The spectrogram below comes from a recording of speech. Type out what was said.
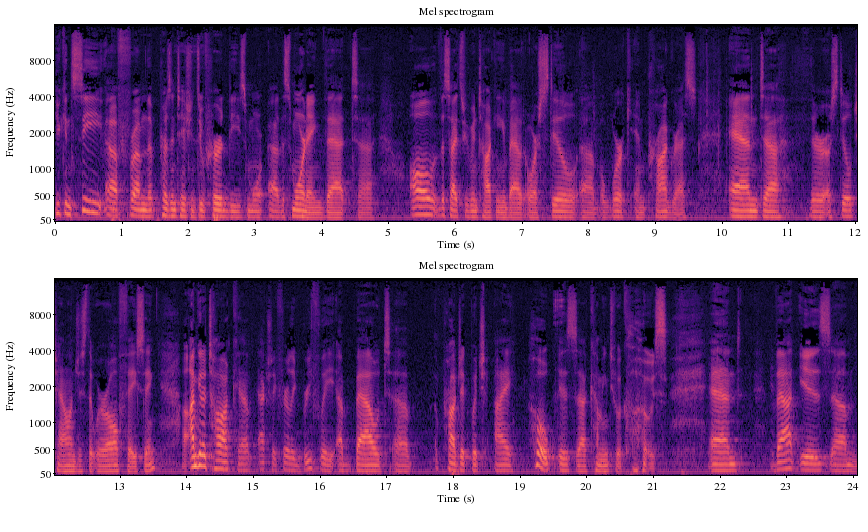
You can see uh, from the presentations you've heard these mor- uh, this morning that uh, all the sites we've been talking about are still um, a work in progress, and uh, there are still challenges that we're all facing. Uh, I'm going to talk uh, actually fairly briefly about a project which I hope is coming to a close, and that is um,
